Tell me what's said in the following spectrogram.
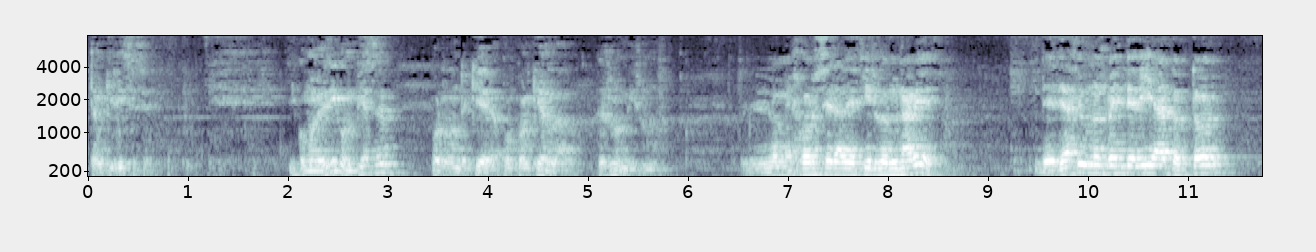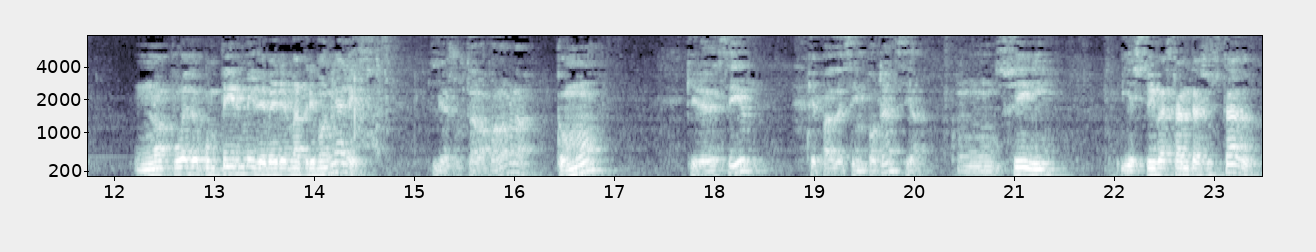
Tranquilícese. Y como le digo, empiece por donde quiera, por cualquier lado. Es lo mismo. Lo mejor será decirlo de una vez. Desde hace unos 20 días, doctor, no puedo cumplir mis deberes matrimoniales. ¿Le asusta la palabra? ¿Cómo? Quiere decir que padece impotencia. Mm, sí, y estoy bastante asustado.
